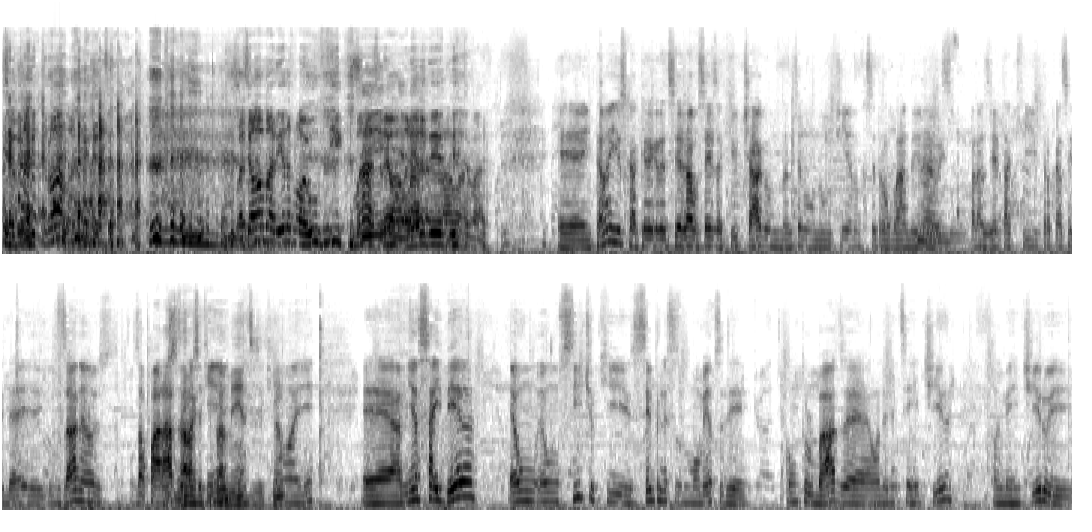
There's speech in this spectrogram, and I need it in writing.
Você ouvir na vitrola? Mas é uma maneira, ó, eu ouvi, que massa, né? Uma maneira de. de- Muito massa. É, então é isso, cara. Queria agradecer já a vocês aqui, o Thiago. Antes eu não, não tinha nunca ser trombado aí, Não, mas ainda. é um prazer estar aqui, trocar essa ideia e usar né, os, os aparatos Usar os aqui. equipamentos aqui. Então aí. É, a minha saideira é um, é um sítio que sempre nesses momentos de conturbados é onde a gente se retira, onde me retiro e,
